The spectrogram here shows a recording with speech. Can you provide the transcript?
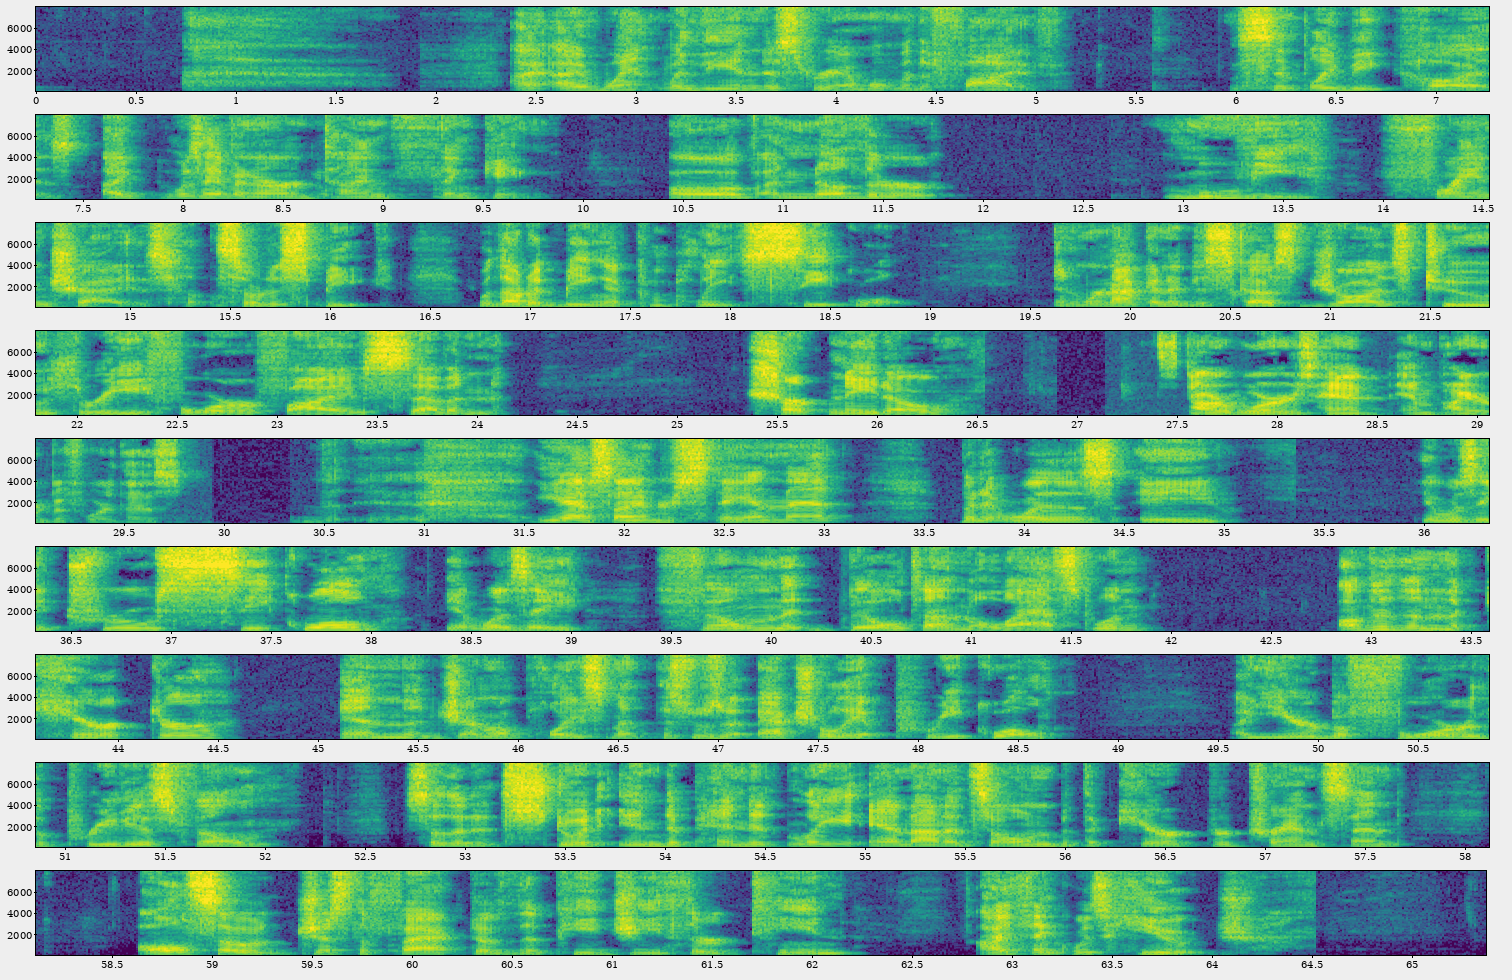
I, I went with the industry. I went with a five. Simply because I was having a hard time thinking of another movie franchise, so to speak, without it being a complete sequel. And we're not going to discuss Jaws 2, 3, 4, 5, 7, Sharknado. Star Wars had Empire before this. Yes, I understand that, but it was a it was a true sequel. It was a film that built on the last one. Other than the character and the general placement, this was actually a prequel a year before the previous film so that it stood independently and on its own, but the character transcend. Also, just the fact of the PG 13, I think, was huge.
